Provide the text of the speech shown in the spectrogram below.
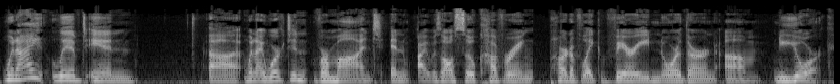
when I lived in uh, when I worked in Vermont, and I was also covering part of like very northern um, New York,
